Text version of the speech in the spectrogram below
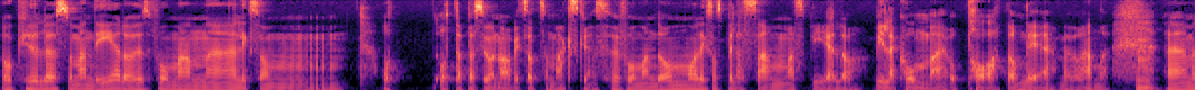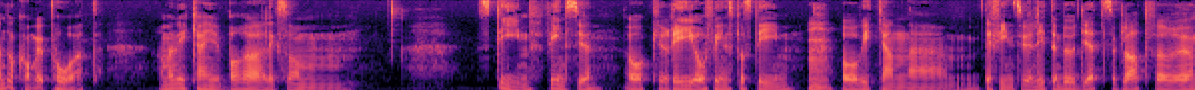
Och hur löser man det då? Hur får man eh, liksom åt, åtta personer har vi satt som maxgräns. Hur får man dem att liksom spela samma spel och vilja komma och prata om det med varandra? Eh, Men då kom vi på att ja, men vi kan ju bara liksom... Steam finns ju och Rio finns på Steam. Och vi kan, eh, det finns ju en liten budget såklart för eh,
